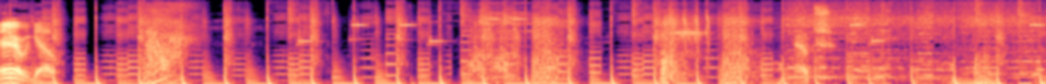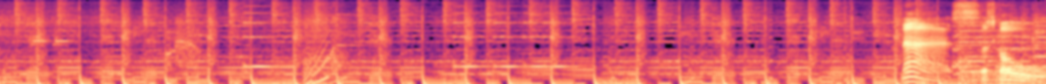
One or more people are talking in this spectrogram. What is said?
There we go. Ouch. Nice. Let's go.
